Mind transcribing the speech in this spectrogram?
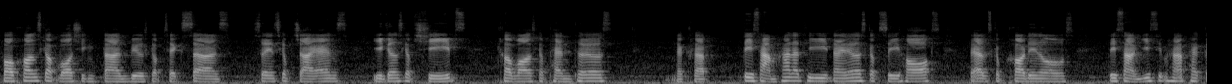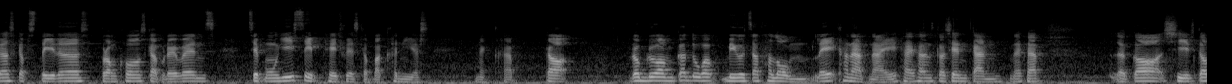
Falcons กับ Washington Bills กับ Texans Saints กับ Giants Eagles กับ Chiefs Cowboys กับ Panthers นะครับตีสามห้านาที Niners กับ Seahawks Rams กับ Cardinals ตีสามยี่สิบห้า Packers กับ Steelers Broncos กับ Ravens เจ็ดโมงยี่สิบ Patriots กับ Buccaneers นะครับ ก็รวมๆก็ดูว่าบิลจะถล่มเละขนาดไหน Titans ก็เช่นกันนะครับ แล้วก็ Chiefs ก็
